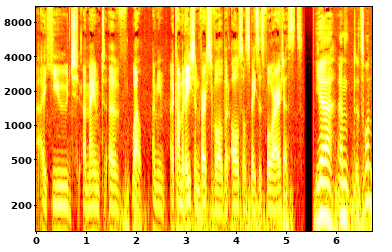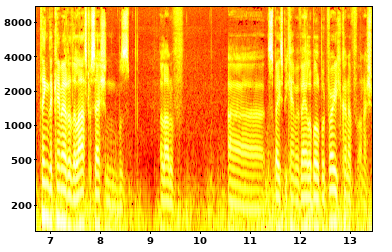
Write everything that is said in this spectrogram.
a huge amount of, well, I mean, accommodation first of all, but also spaces for artists. Yeah and it's one thing that came out of the last recession was a lot of uh, space became available but very kind of on a sh-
